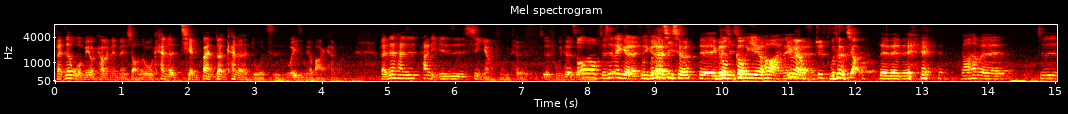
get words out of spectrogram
反正我没有看完那本小说，我看了前半段，看了很多次，我一直没有把它看完。反正它是，它里面是信仰福特，就是福特说，哦，就是那个福特汽车，对，工工业化那个，就是福特教，对对对。然后他们的就是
